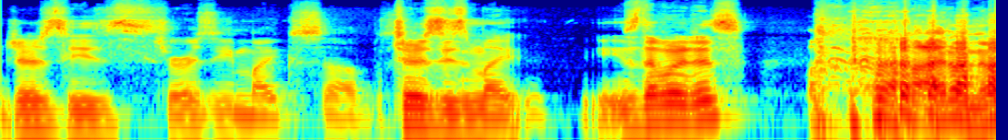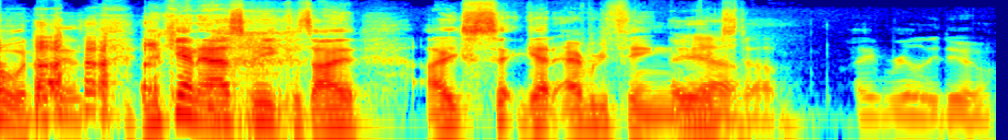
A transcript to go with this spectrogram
Jerseys. Jersey Mike subs. Jerseys. Mike. Is that what it is? I don't know what it is. You can't ask me because I I get everything Yeah. mixed up. I really do.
